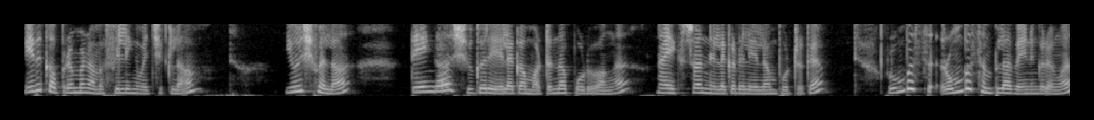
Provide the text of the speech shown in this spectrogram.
இதுக்கப்புறமா நம்ம ஃபில்லிங் வச்சுக்கலாம். யூஸ்வலாக தேங்காய் சுகர் ஏலக்காய் மட்டும்தான் போடுவாங்க. நான் எக்ஸ்ட்ரா நிலக்கடலை எல்லாம் போட்டிருக்கேன். ரொம்ப ரொம்ப சிம்பிளாக வேணுங்கிறவங்க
